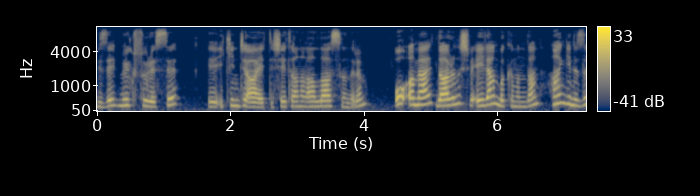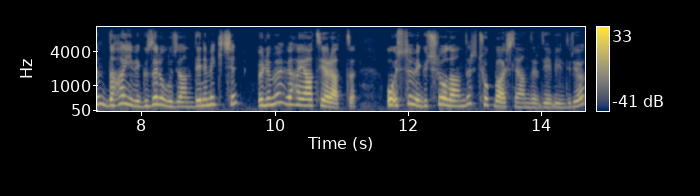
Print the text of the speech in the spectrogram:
bize. Mülk suresi e, ikinci ayette şeytandan Allah'a sığınırım. O amel, davranış ve eylem bakımından hanginizin daha iyi ve güzel olacağını denemek için ölümü ve hayatı yarattı. O üstün ve güçlü olandır, çok bağışlayandır diye bildiriyor.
